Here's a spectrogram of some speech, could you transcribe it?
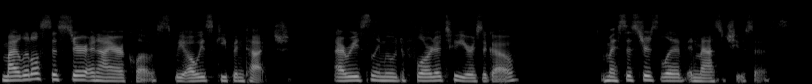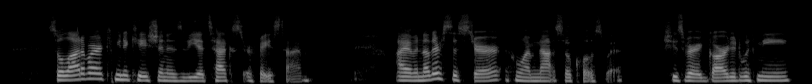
My little sister and I are close. We always keep in touch. I recently moved to Florida two years ago. My sisters live in Massachusetts. So a lot of our communication is via text or FaceTime. I have another sister who I'm not so close with. She's very guarded with me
